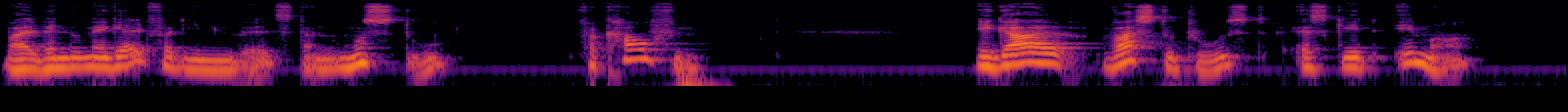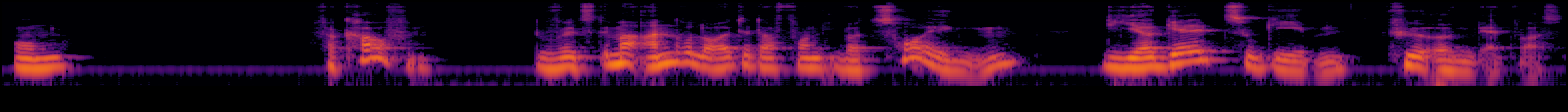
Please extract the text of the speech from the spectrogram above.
Weil wenn du mehr Geld verdienen willst, dann musst du verkaufen. Egal was du tust, es geht immer um Verkaufen. Du willst immer andere Leute davon überzeugen, dir Geld zu geben für irgendetwas.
